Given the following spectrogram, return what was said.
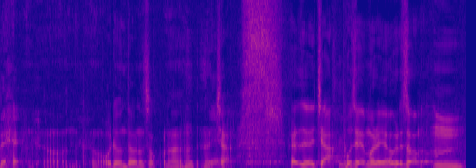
네. 어, 어려운 단어 썼구나. 자, 그래서 자 보세요 뭐래요? 그래서 음.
